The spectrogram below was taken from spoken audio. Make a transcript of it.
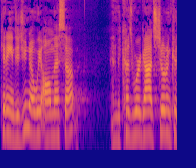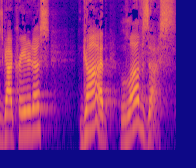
Gideon, did you know we all mess up? And because we're God's children, because God created us, God loves us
